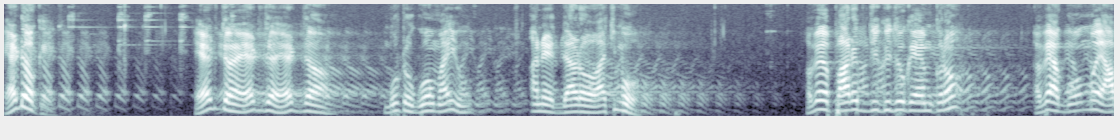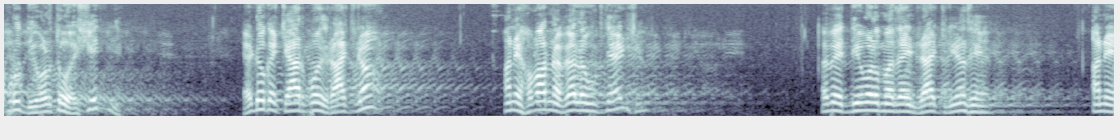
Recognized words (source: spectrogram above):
હેડો કે. હેડ હેડ દો હેડ મોટું ગોમ આવ્યું અને દાડો આચમો. હવે પારૂપજી કીધું કે એમ કરો, હવે આ ગોમમાં આપણું દેવળ તો હશે જ ને. હેડો કે ચાર પાંચ રાતનો અને સવારના વહેલા ઉઠતા છે હવે દેવળમાં જઈને રાત રહ્યા છે અને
